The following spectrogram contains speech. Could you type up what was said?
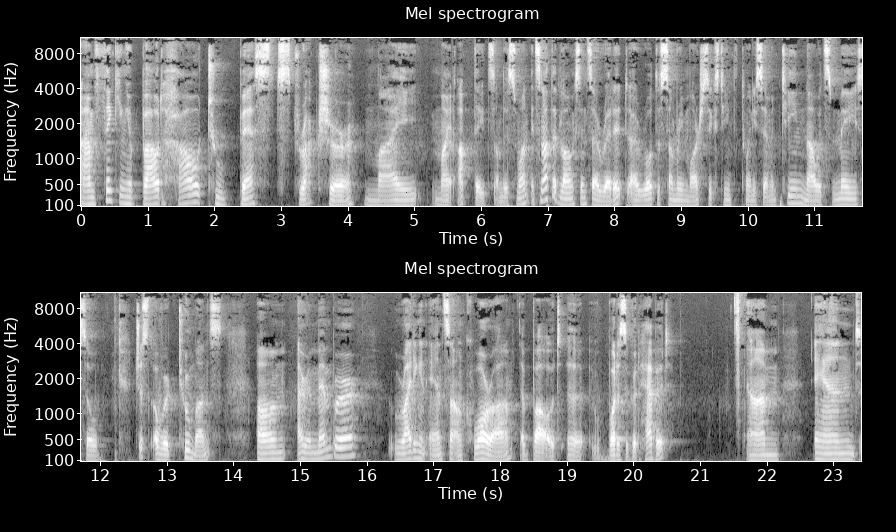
I'm thinking about how to best structure my my updates on this one. It's not that long since I read it. I wrote the summary March 16th, 2017. Now it's May, so just over two months. Um, I remember writing an answer on Quora about uh, what is a good habit. Um, and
